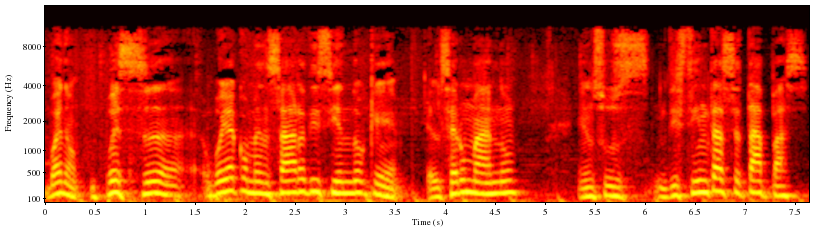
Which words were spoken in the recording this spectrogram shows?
Bueno, pues uh, voy a comenzar diciendo que el ser humano en sus distintas etapas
